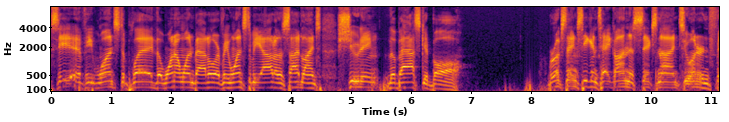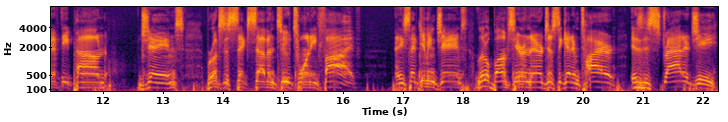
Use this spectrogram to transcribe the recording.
See if he wants to play the one on one battle or if he wants to be out on the sidelines shooting the basketball. Brooks thinks he can take on the 6'9, 250 pound James. Brooks is 6'7, 225. And he said giving James little bumps here and there just to get him tired is his strategy.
